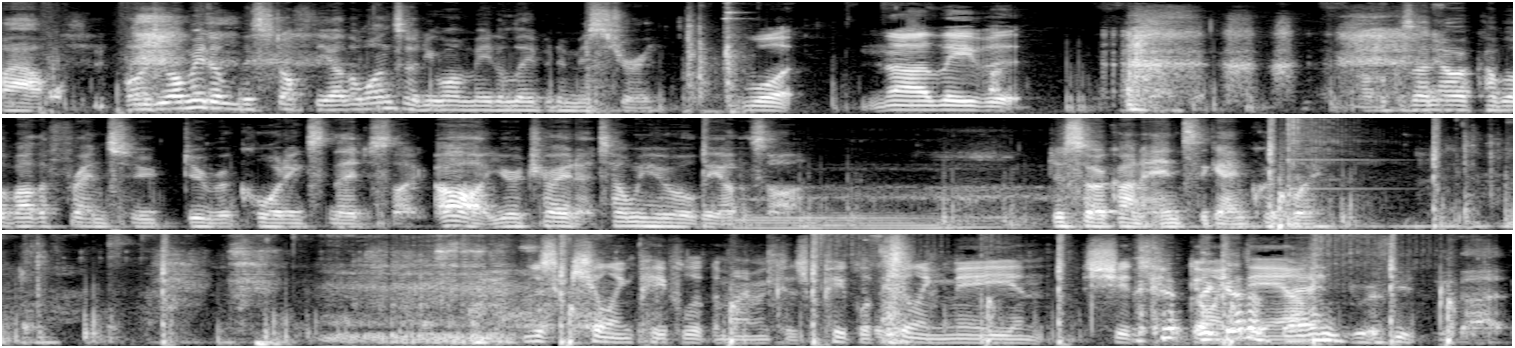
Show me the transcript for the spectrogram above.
Wow. Well, do you want me to list off the other ones, or do you want me to leave it a mystery? what? No, leave it. Well, because I know a couple of other friends who do recordings, and they're just like, "Oh, you're a traitor. Tell me who all the others are." Just so it kind of ends the game quickly. I'm just killing people at the moment because people are killing me and shit's They're going gonna down. ban you if you do that.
